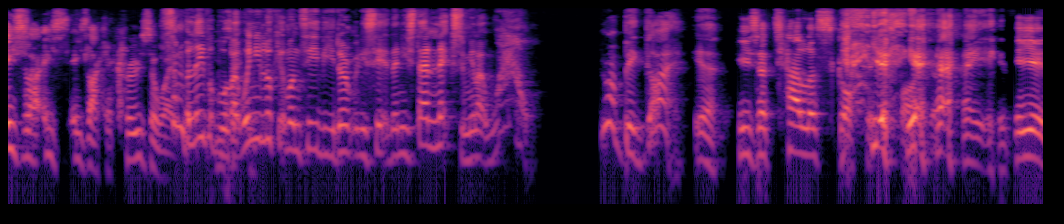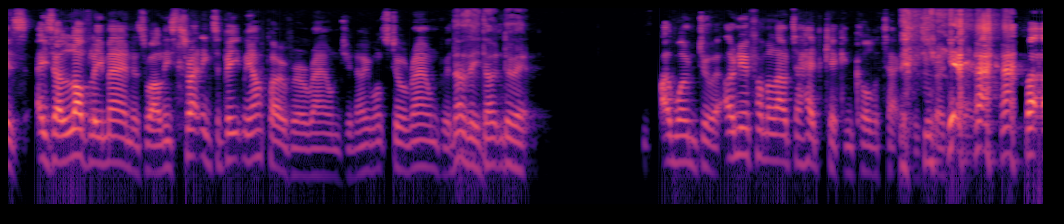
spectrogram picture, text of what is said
He's like he's he's like a cruiserweight. It's unbelievable. He's Like when you look at him on TV, you don't really see it. Then you stand next to him, you're like, wow, you're a big guy. Yeah. He's a telescopic Yeah, fighter. yeah. he is. He is. He's a lovely man as well. He's threatening to beat me up over a round. You know, he wants to do a round with Does me. he? Don't do it. I won't do it. Only if I'm allowed to head kick and call a taxi straight away. But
